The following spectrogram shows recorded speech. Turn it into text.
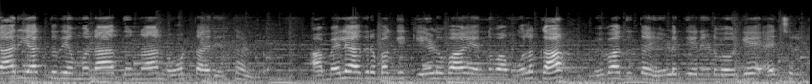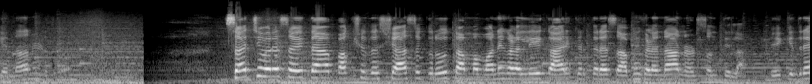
ಜಾರಿ ಆಗ್ತದೆ ಅಮ್ಮನ ಅದನ್ನ ನೋಡ್ತಾ ಇರಿ ಅಂತ ಹೇಳಿದ್ರು. ಆಮೇಲೆ ಅದರ ಬಗ್ಗೆ ಕೇಳುವ ಎನ್ನುವ ಮೂಲಕ ವಿವಾದಿತ ಹೇಳಿಕೆ ನೀಡುವವರಿಗೆ ಎಚ್ಚರಿಕೆಯನ್ನ ನೀಡಿದರು ಸಚಿವರ ಸಹಿತ ಪಕ್ಷದ ಶಾಸಕರು ತಮ್ಮ ಮನೆಗಳಲ್ಲಿ ಕಾರ್ಯಕರ್ತರ ಸಭೆಗಳನ್ನ ನಡೆಸುತ್ತಿಲ್ಲ ಬೇಕಿದ್ರೆ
